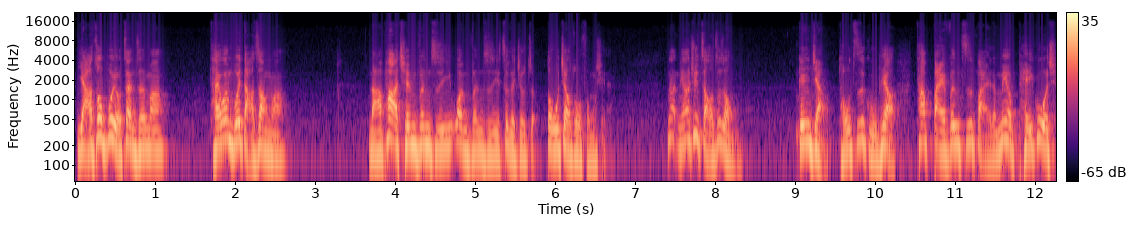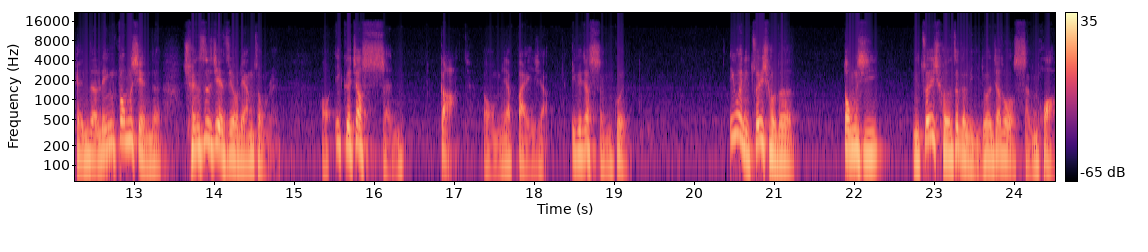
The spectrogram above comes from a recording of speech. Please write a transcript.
亚洲不会有战争吗？台湾不会打仗吗？哪怕千分之一、万分之一，这个就都叫做风险。那你要去找这种，跟你讲，投资股票它百分之百的没有赔过钱的零风险的，全世界只有两种人哦，一个叫神 God 哦，我们要拜一下；一个叫神棍。因为你追求的东西，你追求的这个理论叫做神话。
